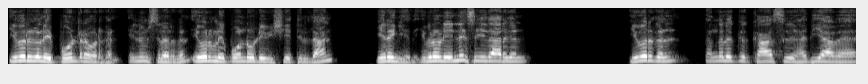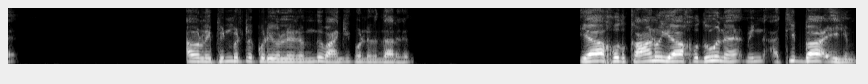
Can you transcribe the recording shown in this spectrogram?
இவர்களை போன்றவர்கள் இன்னும் சிலர்கள் இவர்களை போன்றவருடைய விஷயத்தில்தான் இறங்கியது. இவர்கள் என்ன செய்தார்கள்? இவர்கள் தங்களுக்கு காசு ஹதியாவை அவர்களை பின்பற்றக்கூடியவர்களிடமிருந்து வாங்கி கொண்டிருந்தார்கள். யாஹுத் கானு யாஹுதூன மின் அதிபாஹிம்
